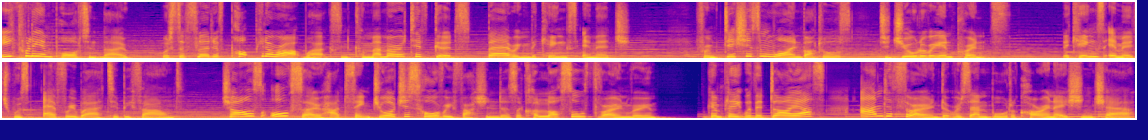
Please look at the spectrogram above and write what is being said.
Equally important, though, was the flood of popular artworks and commemorative goods bearing the king's image. From dishes and wine bottles to jewellery and prints, the king's image was everywhere to be found. Charles also had St George's Hall refashioned as a colossal throne room, complete with a dais and a throne that resembled a coronation chair.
